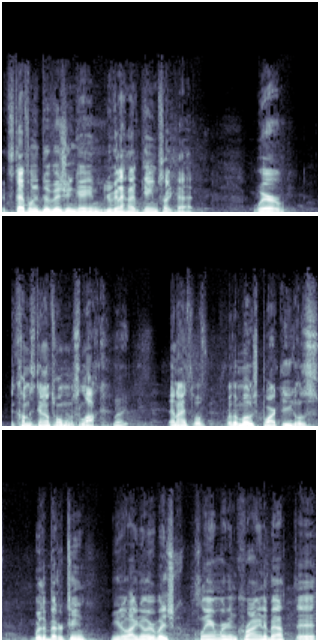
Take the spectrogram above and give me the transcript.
It's definitely a division game. You're going to have games like that where it comes down to almost luck. Right. And I thought, for the most part, the Eagles were the better team. You know, I know everybody's clamoring and crying about uh,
